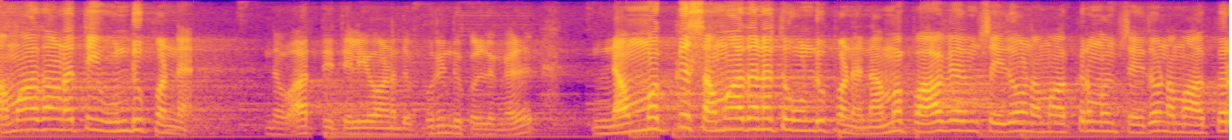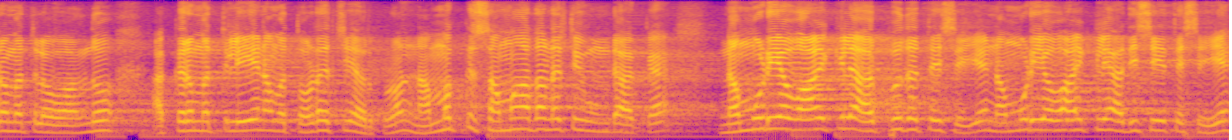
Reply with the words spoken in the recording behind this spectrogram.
சமாதானத்தை உண்டு பண்ண இந்த வார்த்தை தெளிவானது புரிந்து கொள்ளுங்கள். நமக்கு சமாதானத்தை உண்டு பண்ண. நம்ம பாவம் செய்தோம் நம்ம அக்கிரமம் செய்தோம் நம்ம அக்கிரமத்தில் வாழ்ந்தோம் அக்கிரமத்திலேயே நம்ம தொடர்ச்சியாக இருக்கிறோம். நமக்கு சமாதானத்தை உண்டாக்க நம்முடைய வாழ்க்கையில் அற்புதத்தை செய்ய நம்முடைய வாழ்க்கையில அதிசயத்தை செய்ய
